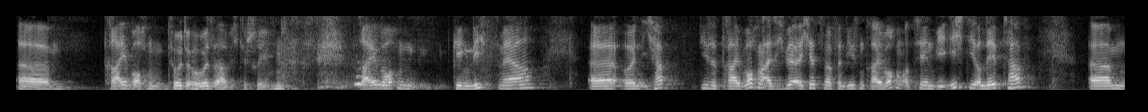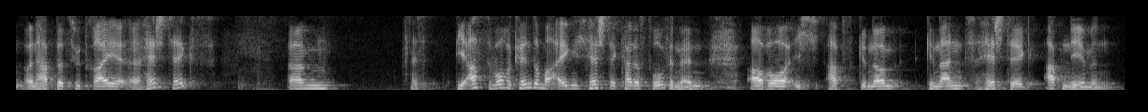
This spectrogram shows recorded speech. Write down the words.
ähm, drei Wochen tote Hose habe ich geschrieben. drei Wochen ging nichts mehr. Äh, und ich habe diese drei Wochen, also ich will euch jetzt mal von diesen drei Wochen erzählen, wie ich die erlebt habe. Ähm, und habe dazu drei äh, Hashtags. Ähm, das, die erste Woche könnte man eigentlich Hashtag Katastrophe nennen, aber ich habe es genannt Hashtag Abnehmen.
